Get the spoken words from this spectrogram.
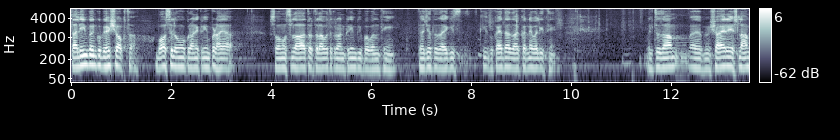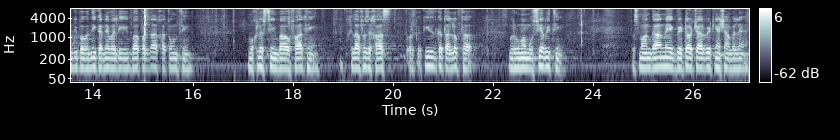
تعلیم کا ان کو بہت شوق تھا۔ بہت سے لوگوں کو قرآن کریم پڑھایا۔ سو مسلات اور تلاوت قرآن کریم کی پابند تھیں۔ تہجت ادائیگی کی باقاعدہ ادا کرنے والی تھیں۔ التظام شاعر اسلام کی پابندی کرنے والی، با پردہ خاتون تھیں۔ مخلص تھیں، با وفا تھیں۔ خلاف خاص اور عقیدت کا تعلق تھا۔ مرحومہ موسیہ بھی تھیں۔ عثمان گان میں ایک بیٹا اور چار بیٹیاں شامل ہیں۔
